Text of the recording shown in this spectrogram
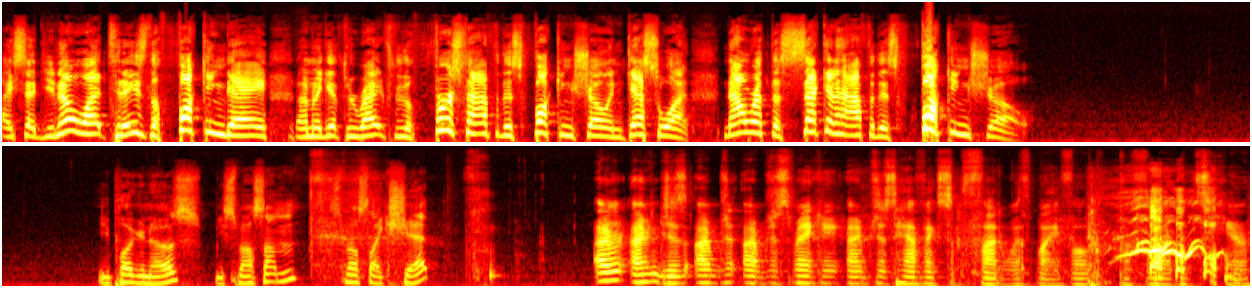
I said, you know what? Today's the fucking day, and I'm gonna get through right through the first half of this fucking show. And guess what? Now we're at the second half of this fucking show. You plug your nose. You smell something. smells like shit. I'm, I'm just I'm just I'm just making I'm just having some fun with my vocal performance here.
